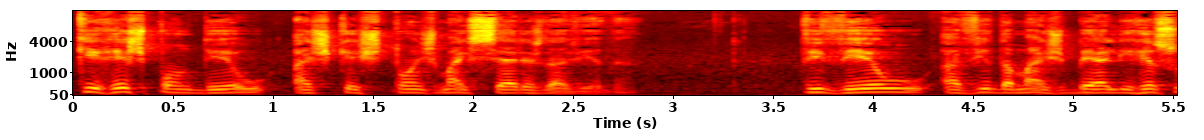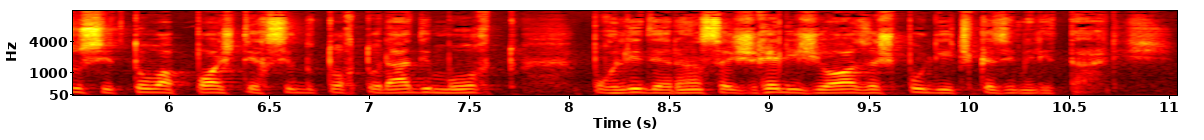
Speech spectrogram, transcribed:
que respondeu às questões mais sérias da vida. Viveu a vida mais bela e ressuscitou após ter sido torturado e morto por lideranças religiosas, políticas e militares.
